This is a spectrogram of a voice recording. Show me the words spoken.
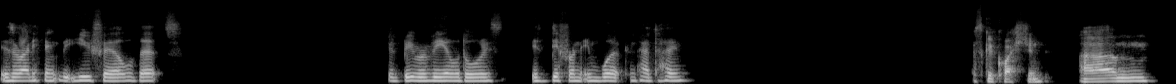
is there anything that you feel that should be revealed or is is different in work compared to home? That's a good question. Um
